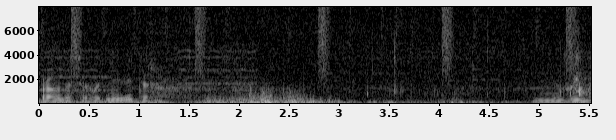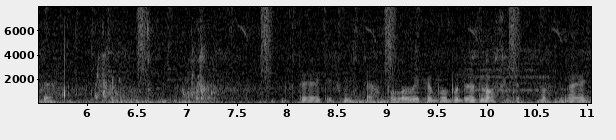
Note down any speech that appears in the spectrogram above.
Правда, сьогодні вітер. Не вийде в деяких місцях половити, бо буде зносити навіть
